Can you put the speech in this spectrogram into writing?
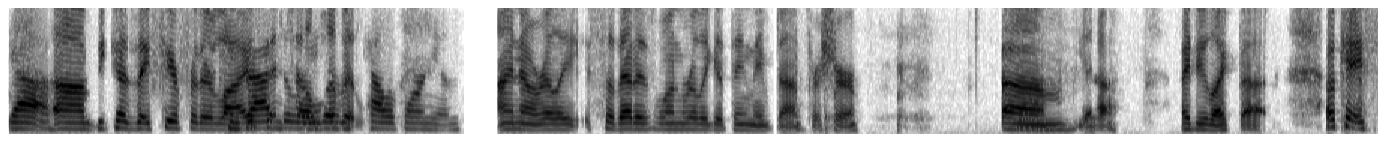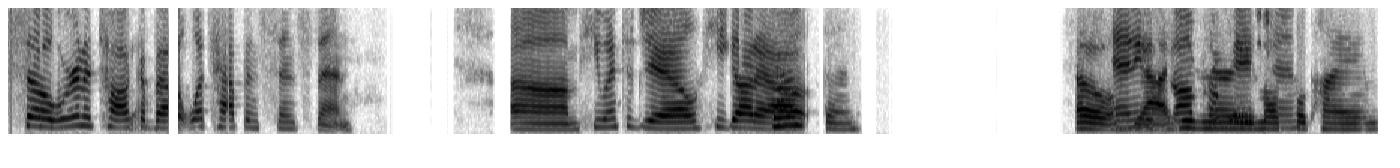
Yeah. um, because they fear for their lives until a little bit. Californians. I know, really. So that is one really good thing they've done for sure. Yeah. Um, yeah, I do like that. Okay, so we're going to talk Yeah. about what's happened since then. Um, he went to jail. He got out. Oh, And he yeah, was he's married multiple times.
